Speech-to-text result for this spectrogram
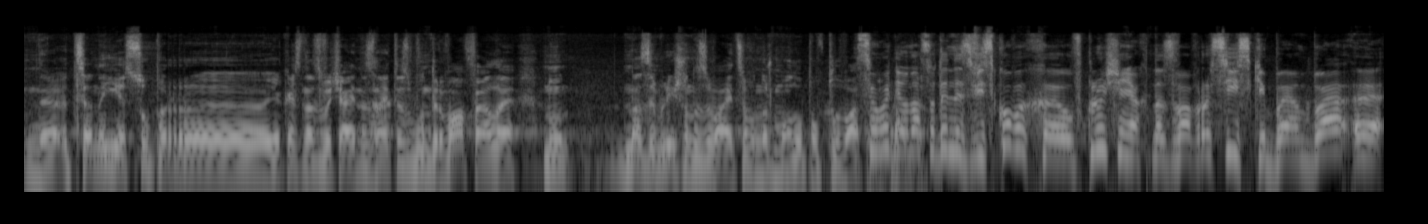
е, це не є супер е, якась надзвичайна, знаєте, з вундерваффе, але ну на землі, що називається, воно ж могло повпливати. Сьогодні у нас один із військових е, у включеннях назвав російський БМВ е,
